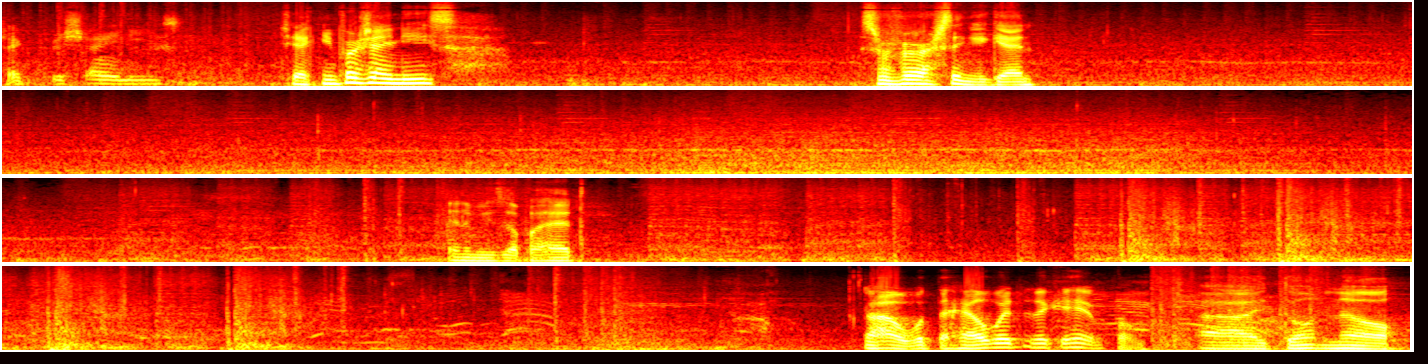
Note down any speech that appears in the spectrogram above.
Check for shinies. Checking for shinies. It's reversing again. Enemies up ahead. Oh, what the hell? Where did I get hit from? I don't know.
